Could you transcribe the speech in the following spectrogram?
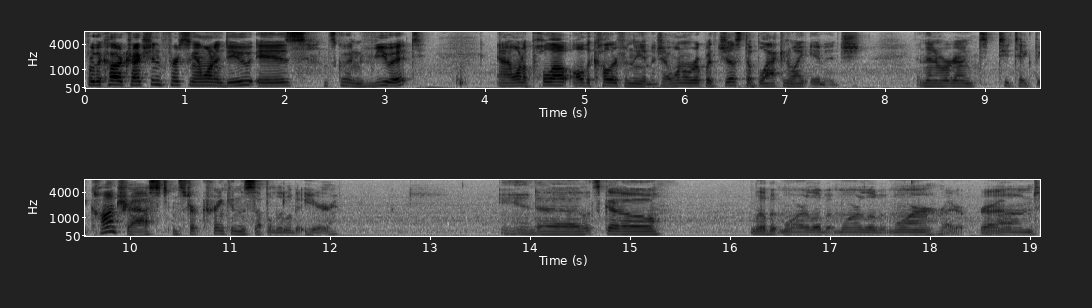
For the color correction, first thing I want to do is let's go ahead and view it and I want to pull out all the color from the image. I want to work with just a black and white image. And then we're going to, take the contrast and start cranking this up a little bit here. And uh, let's go a little bit more, a little bit more, a little bit more, right around,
